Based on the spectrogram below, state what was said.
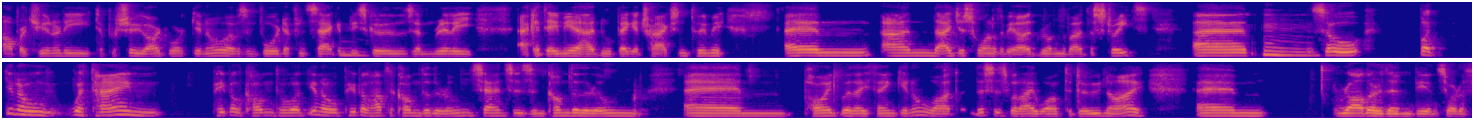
opportunity to pursue artwork. You know, I was in four different secondary Mm. schools, and really, academia had no big attraction to me. Um, and I just wanted to be out running about the streets. Um, mm, so, but you know, with time, people come to what you know. People have to come to their own senses and come to their own um, point where they think, you know what, this is what I want to do now, um, rather than being sort of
